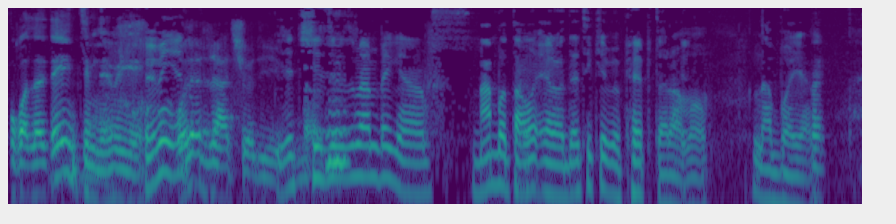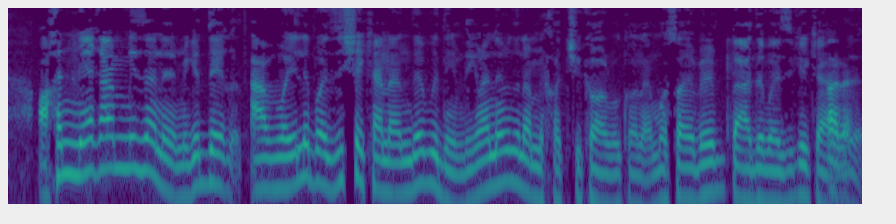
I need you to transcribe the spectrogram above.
فوق‌العاده این تیم نمیگه خودت رد شدی. یه چیزی من بگم. من با تمام ارادتی که به پپ دارم و نه باید آخه نقم می‌زنه. میگه دق... اوایل بازی شکننده بودیم. دیگه من نمی‌دونم می‌خواد چی کار بکنه. مصاحبه بعد بازی که کرده. آره.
